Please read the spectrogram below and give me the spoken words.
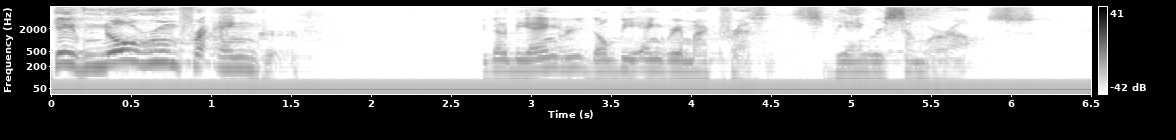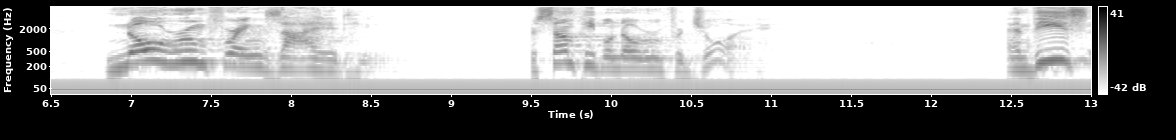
gave no room for anger. If you're going to be angry, don't be angry in my presence. Be angry somewhere else. No room for anxiety. For some people, no room for joy. And these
